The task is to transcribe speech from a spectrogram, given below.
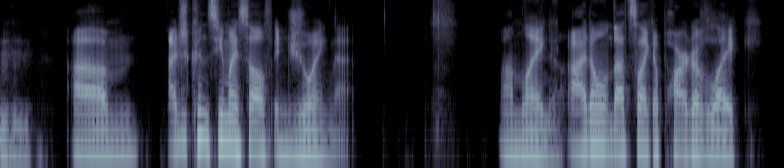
Mm-hmm. um i just couldn't see myself enjoying that i'm like No. i don't that's like a part of like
